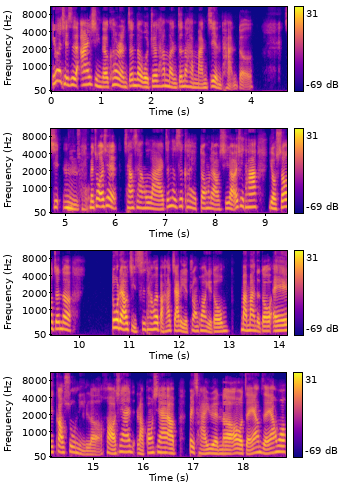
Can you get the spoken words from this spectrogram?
因为其实 I 型的客人真的，我觉得他们真的还蛮健谈的。其嗯，没错，而且常常来，真的是可以东聊西聊，而且他有时候真的多聊几次，他会把他家里的状况也都慢慢的都哎告诉你了哈，现在老公现在啊被裁员了哦，怎样怎样，或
